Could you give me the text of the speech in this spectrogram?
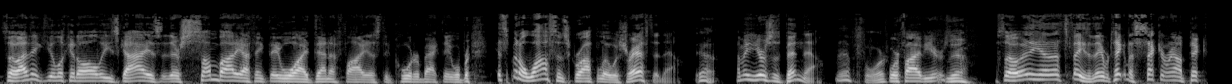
So I think you look at all these guys. There's somebody I think they will identify as the quarterback they will bring. It's been a while since Garoppolo was drafted. Now, Yeah. how many years has it been now? Yeah, four. Four or five years. Yeah. So you know, let's face it, they were taking a second round pick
